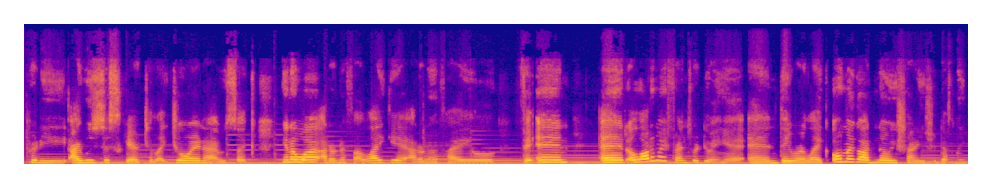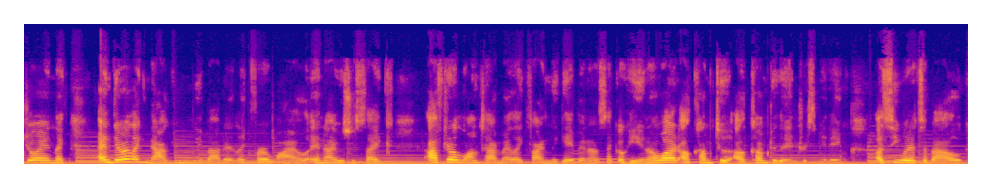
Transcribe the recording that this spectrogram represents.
pretty. I was just scared to like join. I was like, you know what? I don't know if I like it. I don't know if I'll fit in. And a lot of my friends were doing it, and they were like, oh my god, no, Ishani, you should definitely join. Like, and they were like nagging me about it like for a while. And I was just like, after a long time, I like finally gave in. I was like, okay, you know what? I'll come to I'll come to the interest meeting. I'll see what it's about.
